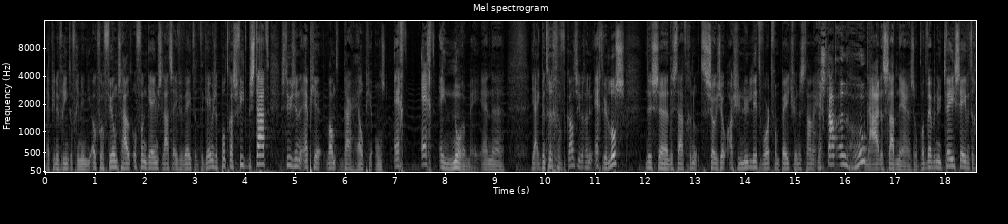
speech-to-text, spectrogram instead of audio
Heb je een vriend of vriendin die ook van films houdt of van games? Laat ze even weten dat de Gamers een podcast feed bestaat. Stuur ze een appje, want daar help je ons echt, echt enorm mee. En eh, ja, ik ben terug van vakantie. We gaan nu echt weer los. Dus eh, er staat genoeg. Sowieso, als je nu lid wordt van Patreon, dan staan er Er echt staat een hoop. nou, dat slaat nergens op. Want we hebben nu 72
